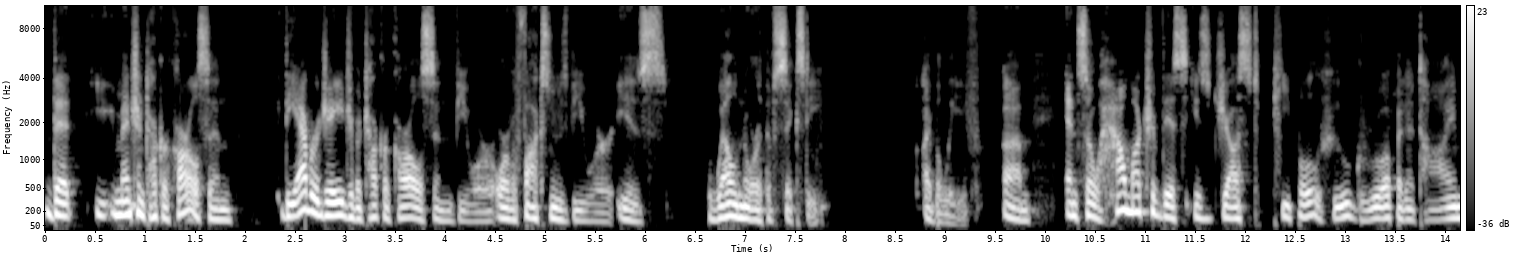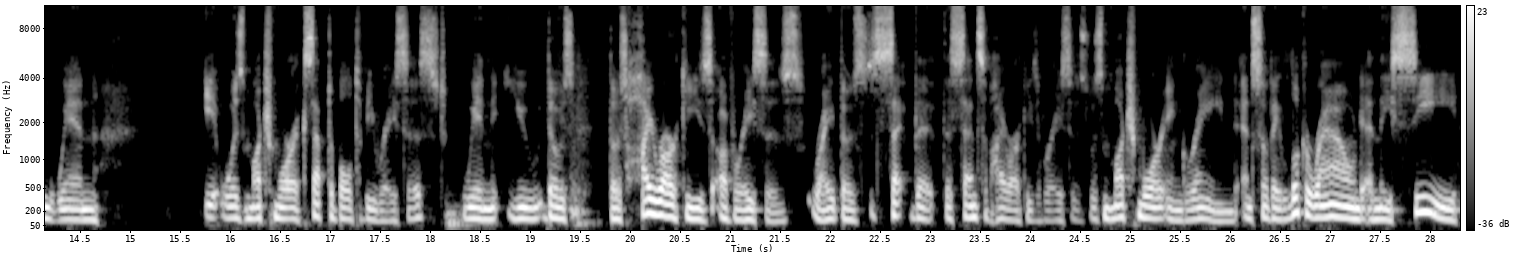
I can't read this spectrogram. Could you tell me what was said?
that you mentioned tucker carlson. The average age of a tucker carlson viewer or of a fox news viewer is well north of 60, I believe. Um, and so, how much of this is just people who grew up in a time when it was much more acceptable to be racist? When you those those hierarchies of races, right? Those se- the the sense of hierarchies of races was much more ingrained, and so they look around and they see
